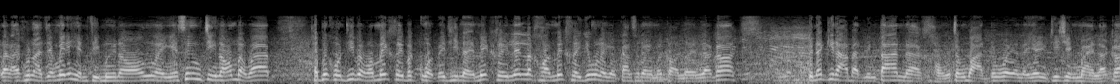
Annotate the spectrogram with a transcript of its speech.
หลายๆคนอาจจะยังไม่ได้เห็นฝีมือน้องอะไรเงี้ยซึ่งจริงๆน้องแบบว่าเขาเป็นคนที่แบบว่าไม่เคยประกวดเวทีไหน ไม่เคยเล่นละครไม่เคยยุ่งอะไรกับการแสดงมาก่อนเลย แล้วก็เป็นนักกีฬาแบดมินตันน่ะของจังหวัดด้วยอะไรเงี้ยอยู่ที่เชียงใหม่แล้วก็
